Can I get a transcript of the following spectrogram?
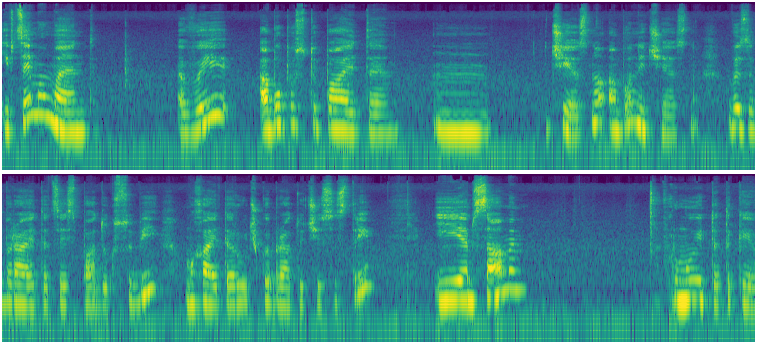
І в цей момент ви або поступаєте чесно, або нечесно. Ви забираєте цей спадок собі, махаєте ручкою брату чи сестрі, і тим самим формуєте таке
